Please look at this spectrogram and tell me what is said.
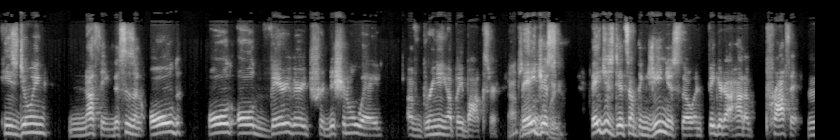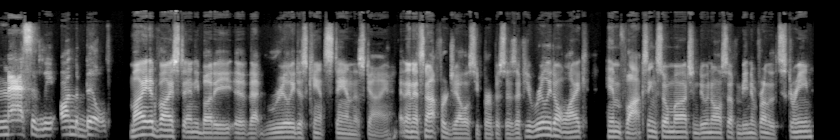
he's doing nothing. This is an old, old, old, very, very traditional way of bringing up a boxer. Absolutely. They just they just did something genius though and figured out how to profit massively on the build. My advice to anybody uh, that really just can't stand this guy, and it's not for jealousy purposes, if you really don't like him boxing so much and doing all this stuff and being in front of the screen,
